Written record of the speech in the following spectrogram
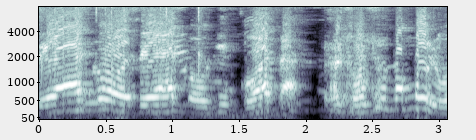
দেখো দেখো কি কথা। শ্বশুর নাম বলব?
